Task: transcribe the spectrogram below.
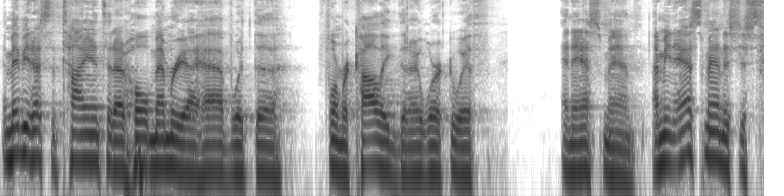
And maybe that's to tie into that whole memory I have with the former colleague that I worked with, an Ass Man. I mean, Ass Man is just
